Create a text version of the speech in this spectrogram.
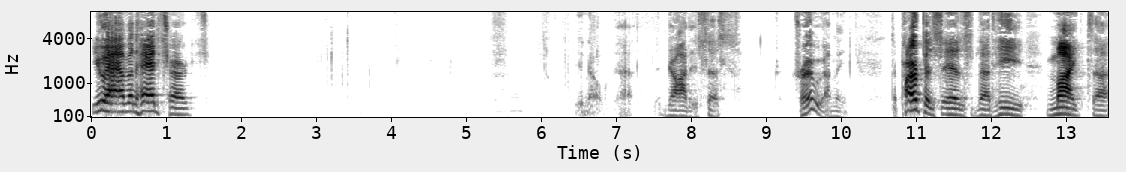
you haven't had church. You know, uh, God is just true. I mean, the purpose is that He might uh,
